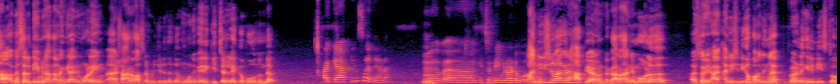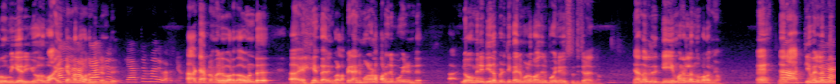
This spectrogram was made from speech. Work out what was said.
ആ വെസൽ ടീമിനകത്താണെങ്കിൽ അനുമോളെയും ഷാനവാസിനെ പിടിച്ചിടുന്നുണ്ട്. മൂന്ന് പേര് കിച്ചണിലേക്ക് പോകുന്നുണ്ട്. ക്യാപ്റ്റൻസ് തന്നെയാണ്. കിച്ചൺ ടീമിലോട്ട് പോകുന്നത്. അനീഷ് ഭയങ്കര ഹാപ്പി ആയതുകൊണ്ട് കാരണം അനുമോൾ സോറി അനീഷിന്റെ പറഞ്ഞു നിങ്ങൾ എപ്പോൾ വേണമെങ്കിലും ഈ സ്റ്റോർ റൂമിൽ കയറിയോ അത് വായിക്കേണ്ടെന്ന് പറഞ്ഞിട്ടുണ്ട്. ആ ക്യാപ്റ്റന്മാർ പറഞ്ഞു. അതുകൊണ്ട് എന്തായാലും കൊള്ളാം. പിന്നെ അനുമോളോടെ പറഞ്ഞിട്ട് പോയിട്ടുണ്ട്. നോമിനേറ്റ് ചെയ്തപ്പോഴത്തേക്ക് അനുമോൾ പറഞ്ഞിട്ട് പോയിന്റ് ശ്രദ്ധിച്ചായിരുന്നു. ഞാൻ നല്ലൊരു ഗെയിമർ അല്ലെന്ന് പറഞ്ഞു. ഏഹ് ഞാൻ ആക്റ്റീവ് അല്ലെന്നും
